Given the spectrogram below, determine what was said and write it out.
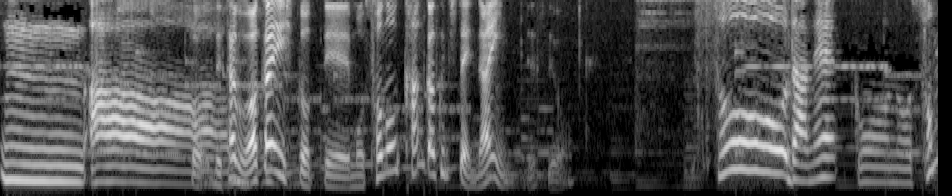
うーん、ああ。そう。で多分若い人ってもうその感覚自体ないんですよ。そうだね。この、そも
